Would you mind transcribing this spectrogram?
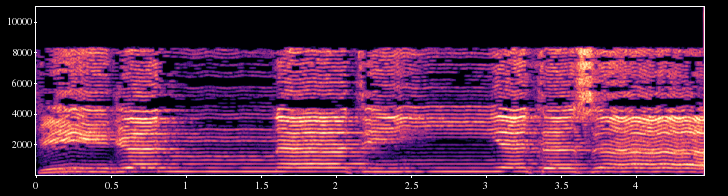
في جنات يتساءلون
